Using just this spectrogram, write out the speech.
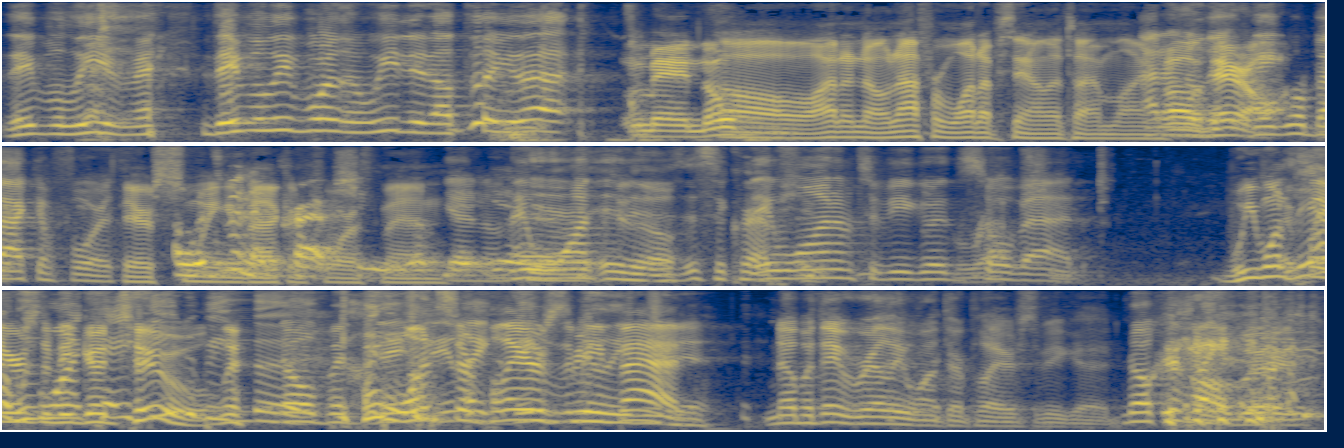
They believe, man. They believe more than we did. I'll tell you that. Man, no, Oh, I don't know. Not from what I've seen on the timeline. I don't Oh, know. They, they're they go back and forth. They're Oh, swinging been a back and forth, crapshoot. man. yeah, no, Yeah, they yeah, want it to though. is. It's a they crapshoot. want them to be good so bad. We want Yeah, players we to be good KC too. be good. No, but Who they, wants their like, players they to be really need bad? No, but they really want their players to be good. No, because Oh, like, man.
